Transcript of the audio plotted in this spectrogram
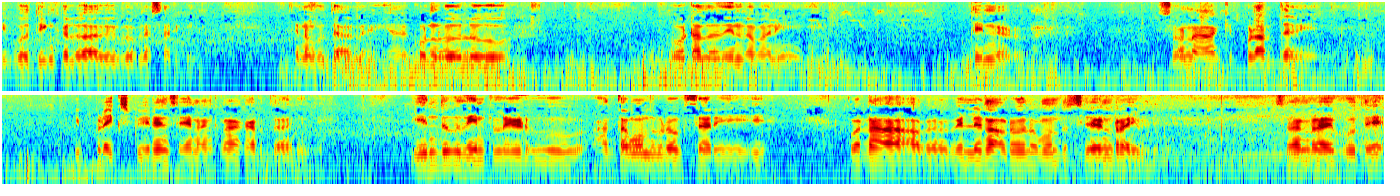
ఈ బొద్దింకలు అవి ఉన్నసరికి తినబుద్ధి అవ్వలేదు ఇక కొన్ని రోజులు హోటల్లో తిందామని తిన్నాడు. సో నాకు ఇప్పుడు అర్థమైంది. ఇప్పుడు ఎక్స్పీరియన్స్ అయినాక నాకు అర్థమైంది. ఎందుకు తింటలేడు? అంతకుముందు కూడా ఒకసారి నా వెళ్ళే నాలుగు రోజుల ముందు సిలిండర్ అయిపోయింది సిలిండర్ అయిపోతే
